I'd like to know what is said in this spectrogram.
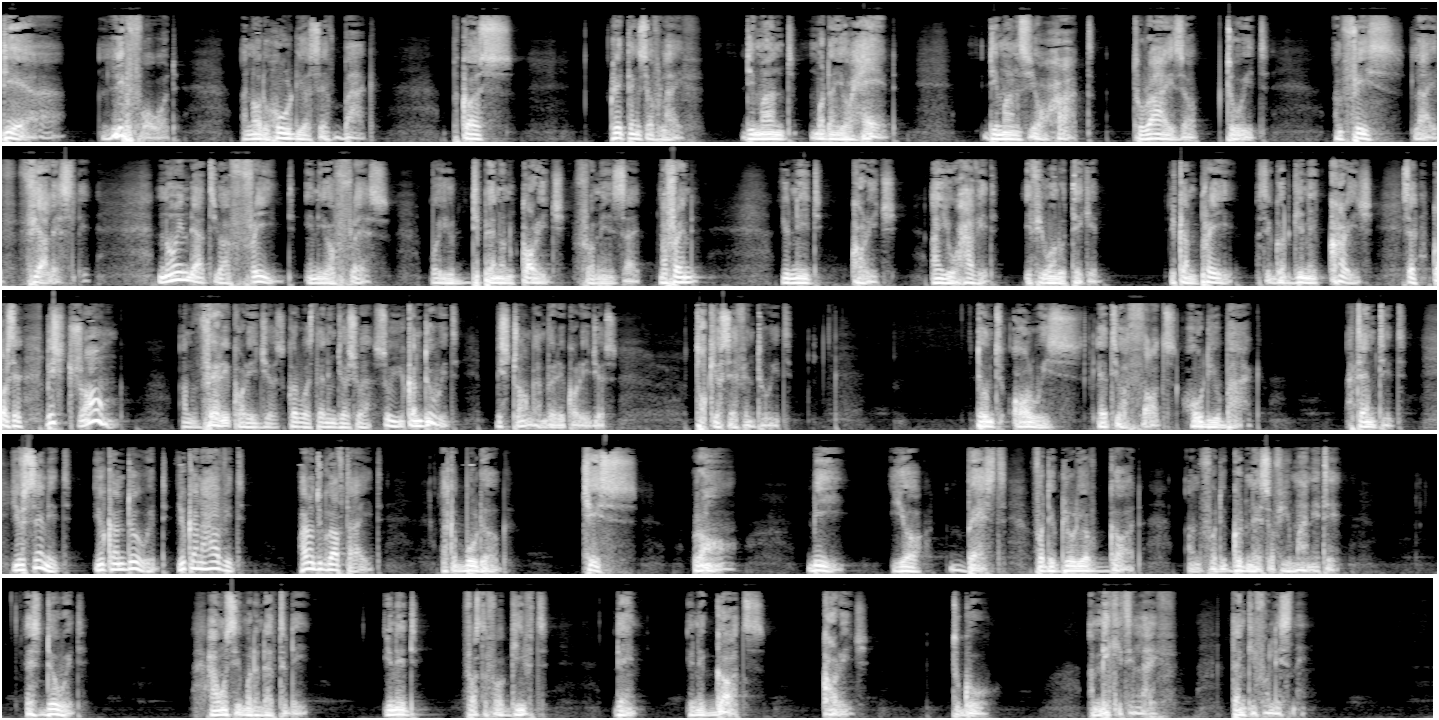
dare, leap forward, and not hold yourself back. Because great things of life demand more than your head, demands your heart to rise up to it and face life fearlessly, knowing that you are afraid in your flesh, but you depend on courage from inside. My friend, you need courage and you have it if you want to take it. You can pray and say, God, give me courage. Say, God said, be strong and very courageous. God was telling Joshua, so you can do it. Be strong and very courageous. Talk yourself into it. Don't always let your thoughts hold you back. Attempt it. You've seen it. You can do it. You can have it. Why don't you go after it? Like a bulldog. Chase. Run. Be your best for the glory of God and for the goodness of humanity. Let's do it. I won't say more than that today. You need, first of all, gift. Then you need God's courage to go and make it in life. Thank you for listening.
